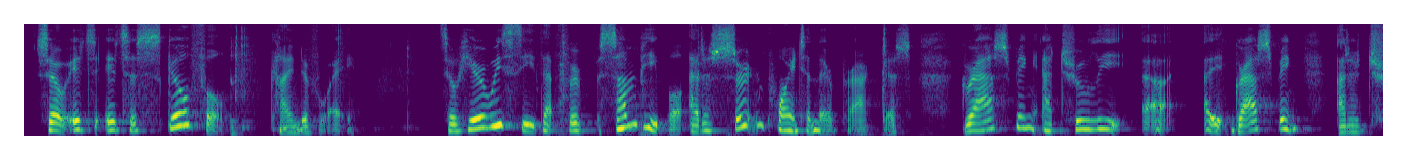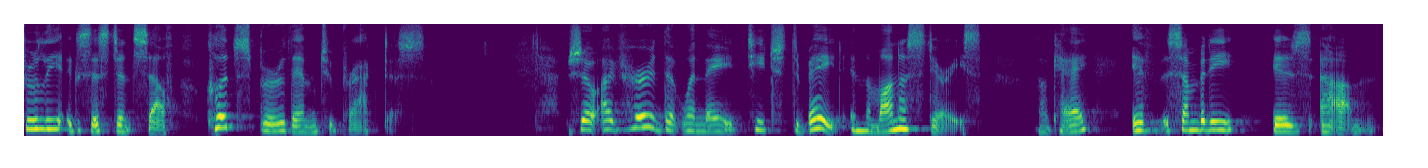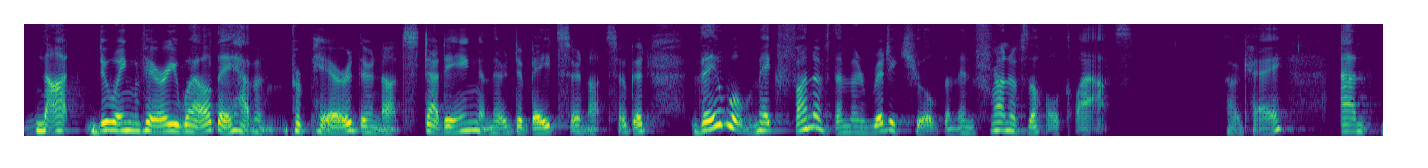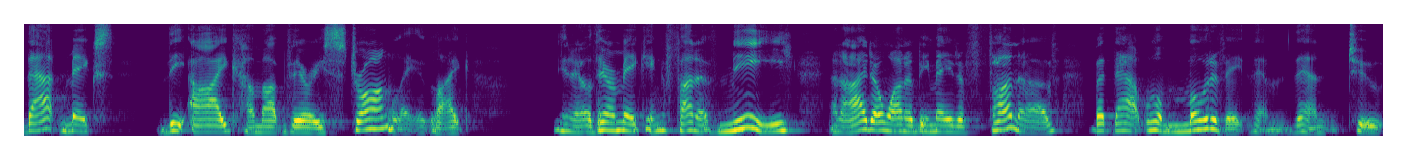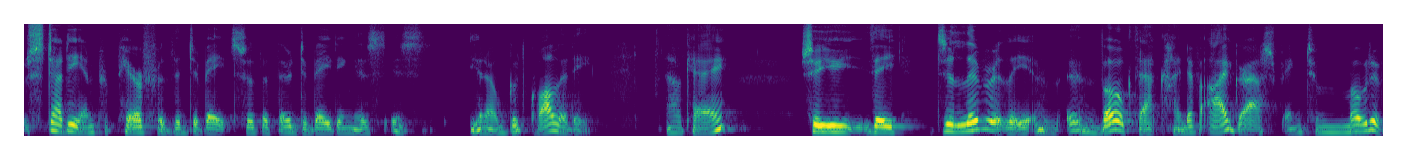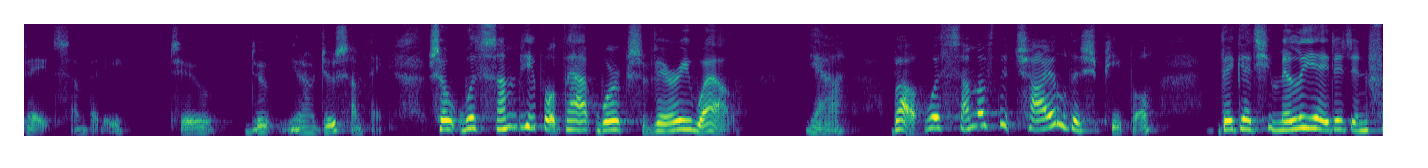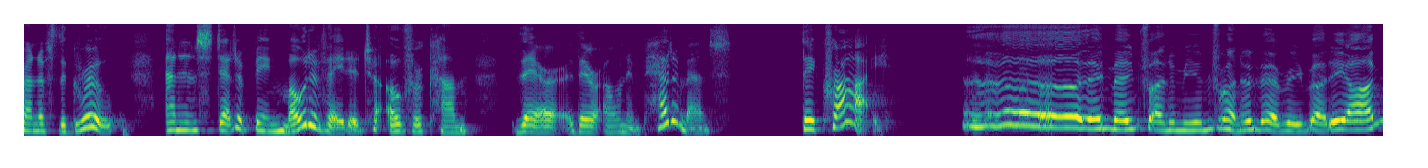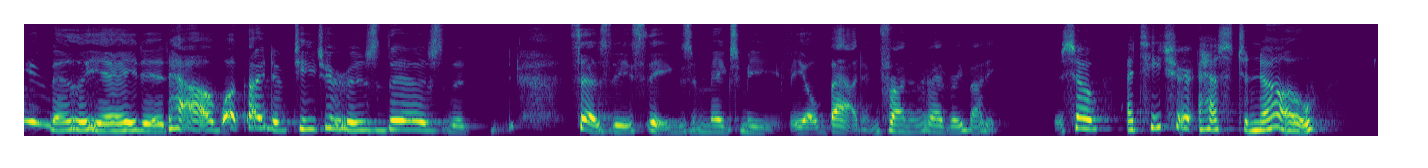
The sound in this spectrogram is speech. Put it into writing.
So it's it's a skillful kind of way. So here we see that for some people, at a certain point in their practice, grasping at truly uh, grasping at a truly existent self could spur them to practice. So I've heard that when they teach debate in the monasteries, okay, if somebody is um, not doing very well, they haven't prepared, they're not studying, and their debates are not so good, they will make fun of them and ridicule them in front of the whole class. Okay? And that makes the I come up very strongly, like, you know, they're making fun of me and I don't want to be made fun of, but that will motivate them then to study and prepare for the debate so that their debating is, is, you know, good quality. Okay. So you, they deliberately invoke that kind of I grasping to motivate somebody to do, you know, do something. So with some people that works very well. Yeah. But with some of the childish people, they get humiliated in front of the group. And instead of being motivated to overcome their, their own impediments, they cry. Oh, they made fun of me in front of everybody. I'm humiliated. How? What kind of teacher is this that says these things and makes me feel bad in front of everybody? So a teacher has to know,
